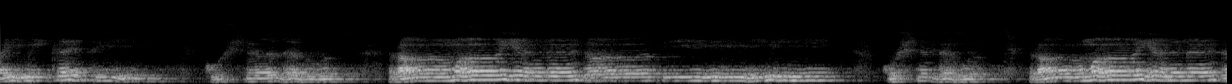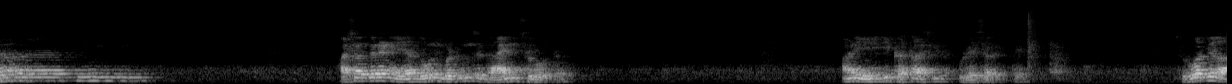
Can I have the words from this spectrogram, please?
ऐकती। कुशलव रामायण गाती कुशल रामायण गाती अशा तऱ्हेने या दोन बटूंचं गायन सुरू होतं. आणि ही कथा अशीच पुढे सरकते सुरुवातीला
